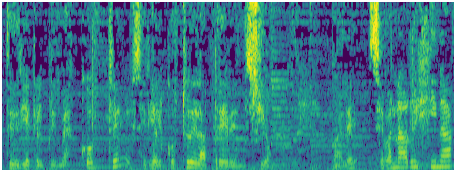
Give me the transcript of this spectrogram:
te diría que el primer coste sería el coste de la prevención. Se van a originar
